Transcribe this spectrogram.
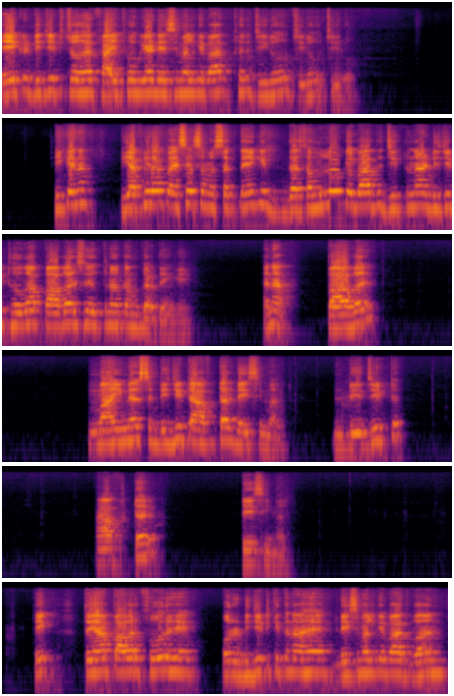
एक डिजिट जो है फाइव हो गया डेसिमल के बाद, फिर ज़ीरो ज़ीरो ज़ीरो ठीक है ना? या फिर आप ऐसे समझ सकते हैं कि दशमलव के बाद जितना डिजिट होगा पावर से उतना कम कर देंगे। है ना? Power minus digit after decimal digit after decimal ठीक? तो यहाँ पावर फोर है, और डिजिट कितना है? डेसिमल के बाद वन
